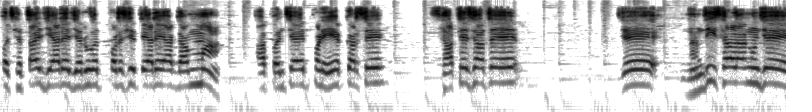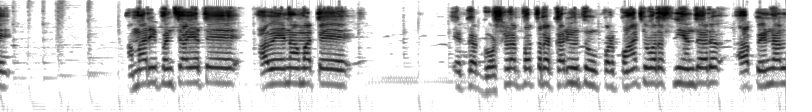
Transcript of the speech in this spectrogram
પણ છતાંય જ્યારે જરૂરત પડશે ત્યારે આ ગામમાં આ પંચાયત પણ એ કરશે. સાથે સાથે જે નંદી શાળાનું જે અમારી પંચાયતે આવે એના માટે એક ઘોષણાપત્ર કર્યું હતું, પણ પાંચ વર્ષની અંદર આ પેનલ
